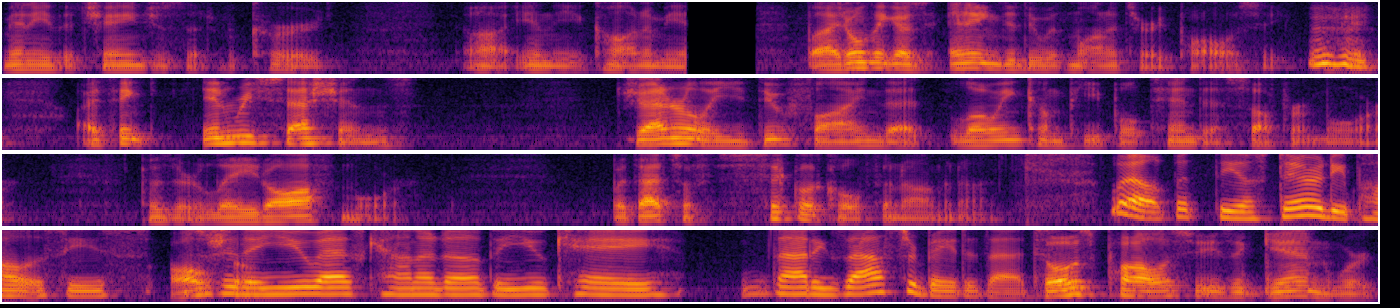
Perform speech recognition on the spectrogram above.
many of the changes that have occurred uh, in the economy. But I don't think it has anything to do with monetary policy. Okay? I think in recessions, generally you do find that low income people tend to suffer more because they're laid off more. But that's a cyclical phenomenon. Well, but the austerity policies, Also. especially the US, Canada, the UK, that exacerbated that. Those policies, again, were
